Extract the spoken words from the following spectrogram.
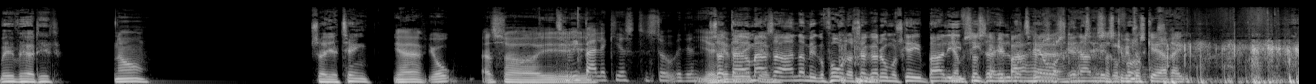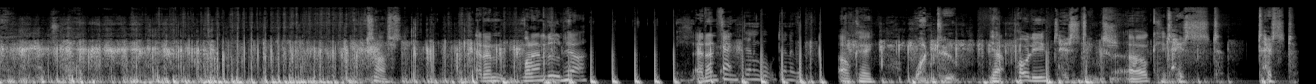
ved hvert et. Nå, Så jeg tænkte, ja, jo. Altså... Øh, Skal vi ikke bare lade Kirsten stå ved den? Ja, så der er ikke, masser af andre mikrofoner, så kan du måske bare lige Jamen, så skal vi helvede bare til have, os en anden så skal vi måske have rigtig... Tors. Er den, hvordan lyden her? Er den fin? Ja, den er god, den er god. Okay. One, two, Ja, prøv lige. testings, Okay. test, test,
